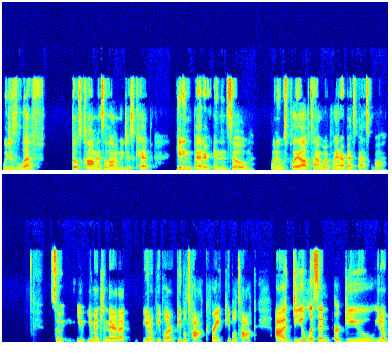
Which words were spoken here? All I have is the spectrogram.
we just left those comments alone and we just kept getting better. And then so when it was playoff time, we were playing our best basketball. So you you mentioned there that you know people are people talk, right? People talk. Uh do you listen or do you, you know,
